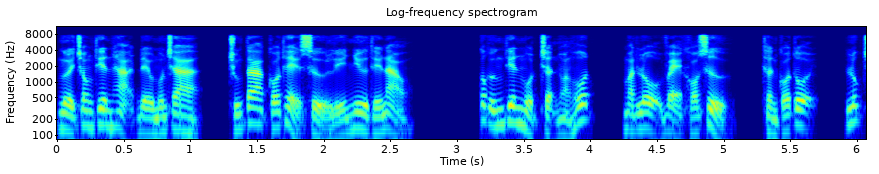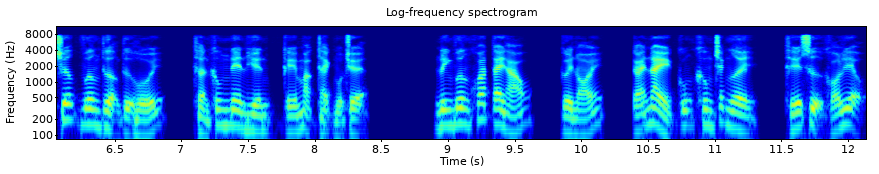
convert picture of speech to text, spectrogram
người trong thiên hạ đều muốn tra, chúng ta có thể xử lý như thế nào? Cốc ứng thiên một trận hoảng hốt, mặt lộ vẻ khó xử, thần có tội, lúc trước vương thượng tự hối, thần không nên hiến kế mặc thạch một chuyện. Ninh vương khoát tay áo, cười nói, cái này cũng không trách ngươi, thế sự khó liệu,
